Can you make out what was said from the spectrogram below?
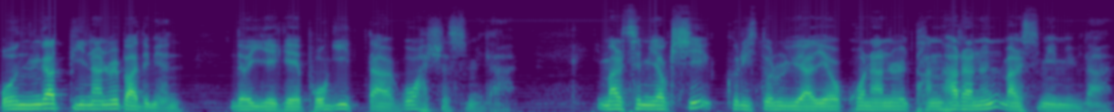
온갖 비난을 받으면 너희에게 복이 있다고 하셨습니다. 이 말씀 역시 그리스도를 위하여 고난을 당하라는 말씀입니다.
